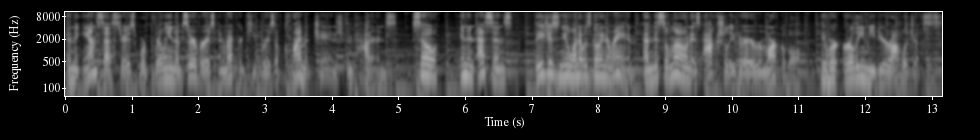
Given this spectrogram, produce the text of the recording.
and the ancestors were brilliant observers and record keepers of climate change and patterns. So, in an essence, they just knew when it was going to rain, and this alone is actually very remarkable. They were early meteorologists.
